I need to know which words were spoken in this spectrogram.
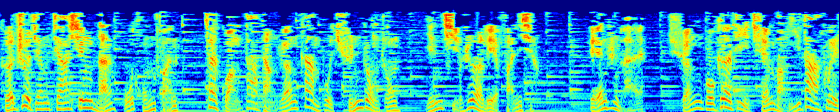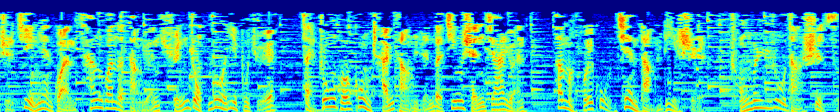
和浙江嘉兴南湖红船，在广大党员干部群众中引起热烈反响。连日来，全国各地前往一大会址纪念馆参观的党员群众络绎不绝。在中国共产党人的精神家园，他们回顾建党历史，重温入党誓词，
